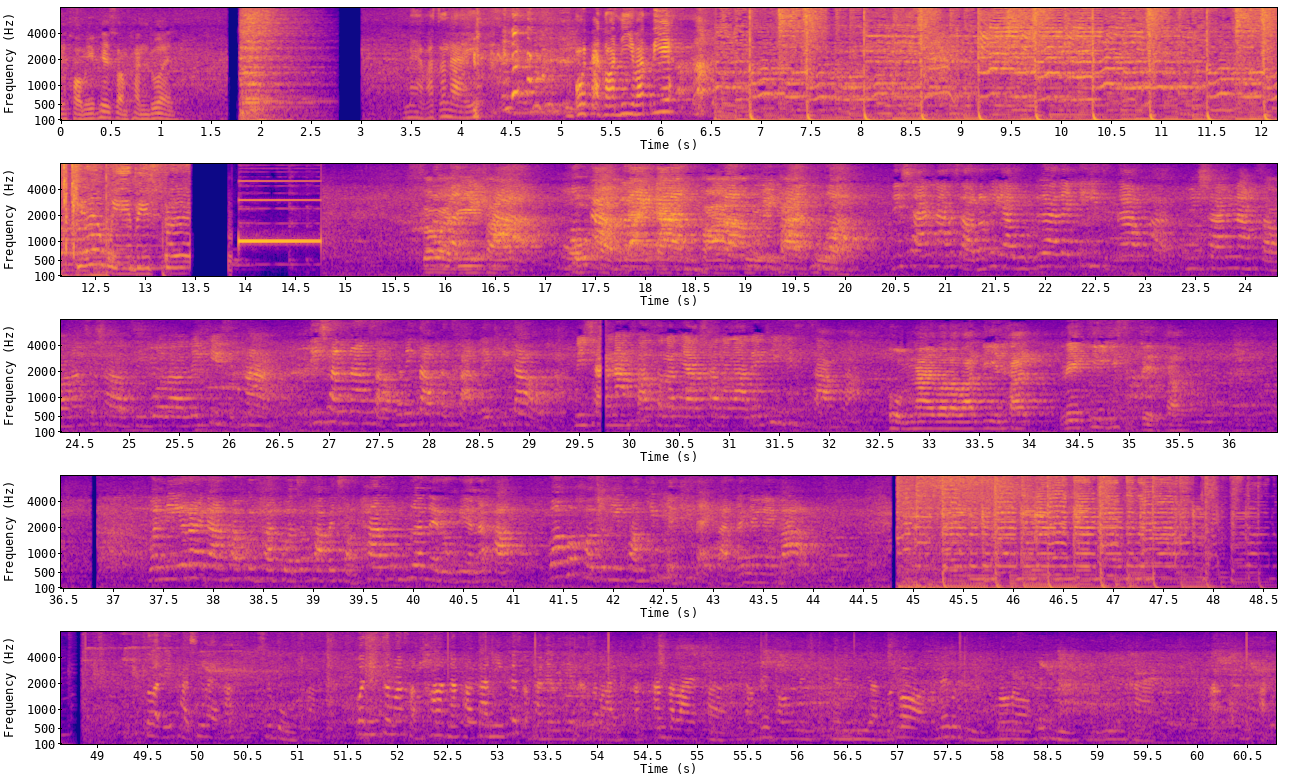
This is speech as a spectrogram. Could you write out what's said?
นขอมีเพศสัมพันธ์ด้วย แม่ว่าจะไหน โอ้แต่ตอนนี้วัดดิสวัสดีครับพบกับรายการพาคุยพาทัวร์ดิฉันนางสาวนัทยาบุญเอื้อเลขที่ 29 ค่ะ ดิฉันนางสาวนัชชาศรีโบราณเลขที่ 15ค่ะดิฉันนางสาวคณิตาพันสารเลขที่ 9 ค่ะ ดิฉันนางสาวสรัญญาชานานาเลขที่ 23 ค่ะ ผมนายวรวัตรดีทัศน์เลขที่ 27 ครับ วันนี้รายการพาคุยพาทัวร์จะพาไปสัมภาษณ์เพื่อนๆในโรงเรียนนะคะ ว่าพวกเขาจะมีความคิดเห็นที่แตกต่างกันยังไงบ้าง สวัสดีค่ะ ชื่ออะไรคะ ชื่อบุ๋มค่ะ วันนี้จะมาสัมภาษณ์นะคะ การมีเพศสัมพันธ์ในโรงเรียนอันตรายไหมคะ อันตรายค่ะทำ ให้ท้องในในโรงเรียน แล้วก็ทำให้คนอื่นมองเราไม่ดีหรือมีปัญหาค่ะขอบคุณค่ะ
